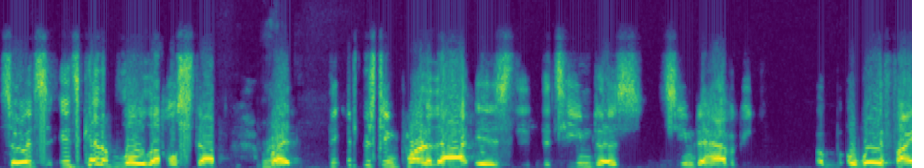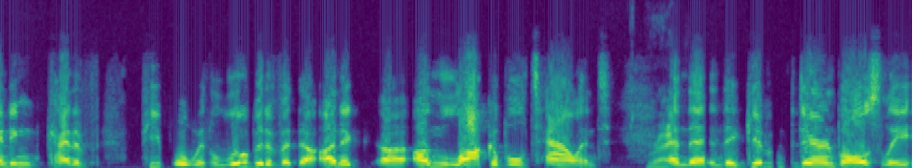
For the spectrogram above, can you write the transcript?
So it's it's kind of low level stuff. Right. But the interesting part of that is the team does seem to have a, a, a way of finding kind of people with a little bit of an un, uh, unlockable talent Right. and then they give them to Darren Balsley,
